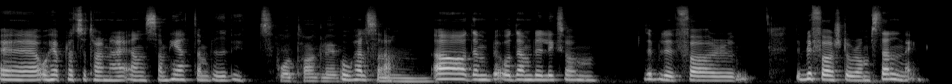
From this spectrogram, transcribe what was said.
Eh, och helt plötsligt har den här ensamheten blivit påtaglig. ohälsa. Mm. Ja, den, och den blir liksom... Det blir, för, det blir för stor omställning.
